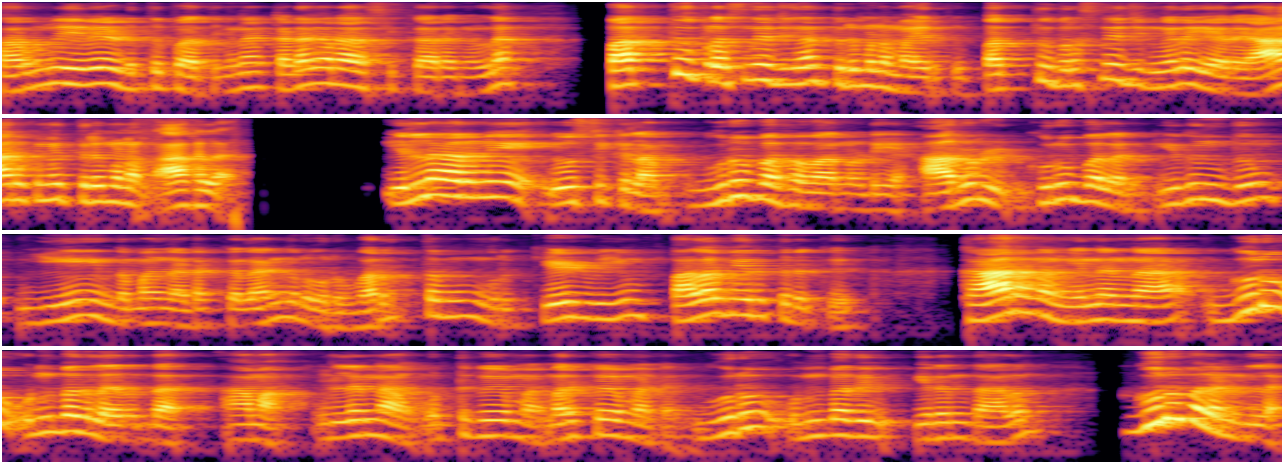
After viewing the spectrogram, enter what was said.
சர்வேவே எடுத்து பார்த்தீங்கன்னா கடகராசிக்காரங்களில் பத்து பர்சன்டேஜுக்கு தான் திருமணம் ஆயிருக்கு. பத்து பர்சன்டேஜுக்கு மேலே வேறு யாருக்குமே திருமணம் ஆகலை. எல்லாருமே யோசிக்கலாம் குரு பகவானுடைய அருள் குருபலன் இருந்தும் ஏன் இந்த மாதிரி நடக்கலைங்கிற ஒரு வருத்தமும் ஒரு கேள்வியும் பல பேருக்கு இருக்கு. காரணம் என்னன்னா குரு உண்பதில் இருந்தார். ஆமாம் இல்லைன்னு நான் ஒத்துக்கவே மறுக்கவே மாட்டேன். குரு உண்பதில் இருந்தாலும் குருபலன் இல்லை.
